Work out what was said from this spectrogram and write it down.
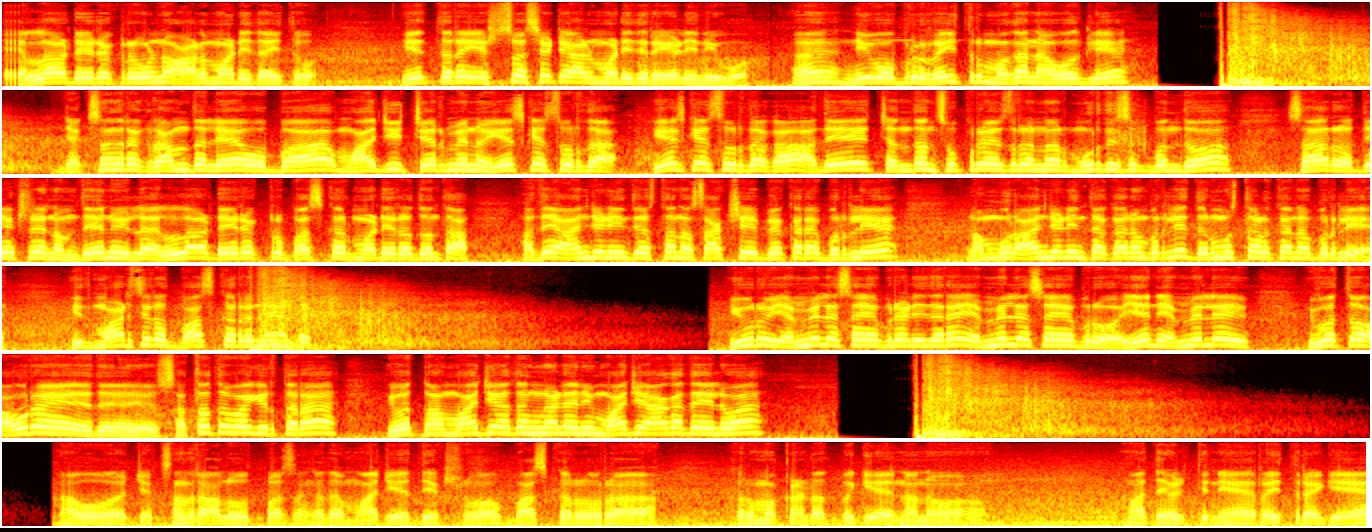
ಎಲ್ಲ ಡೈರೆಕ್ಟರ್ಗಳನ್ನೂ ಹಾಳು ಮಾಡಿದಾಯ್ತು ಈ ಥರ ಎಷ್ಟು ಸೊಸೈಟಿ ಹಾಳು ಮಾಡಿದ್ದೀರಾ ಹೇಳಿ ನೀವು? ನೀವೊಬ್ಬರು ರೈತರು ಮಗನ ಹೋಗ್ಲಿ. ಜಕ್ಸಂದ್ರ ಗ್ರಾಮದಲ್ಲೇ ಒಬ್ಬ ಮಾಜಿ ಚೇರ್ಮನ್ ಎಸ್ ಕೆ ಸುರ್ದ ಎಸ್ ಕೆ ಸುರ್ದಾಗ ಅದೇ ಚಂದನ್ ಸೂಪರ್ವೈಸರ್ ಅನ್ನೋರು ಮೂರು ದಿವಸಕ್ಕೆ ಬಂದು, ಸರ್ ಅಧ್ಯಕ್ಷರೇ, ನಮ್ದೇನೂ ಇಲ್ಲ. ಎಲ್ಲ ಡೈರೆಕ್ಟ್ರು ಭಾಸ್ಕರ್ ಮಾಡಿರೋದು ಅಂತ ಅದೇ ಆಂಜನೇಯ ದೇವಸ್ಥಾನ ಸಾಕ್ಷಿ ಬೇಕಾರೆ ಬರಲಿ. ನಮ್ಮೂರು ಆಂಜನೇಯ ತಕನ ಬರಲಿ, ಧರ್ಮಸ್ಥಳಕನ ಬರಲಿ. ಇದು ಮಾಡಿಸಿರೋದು ಭಾಸ್ಕರನೇ ಅಂತ ಇವರು ಎಂ ಎಲ್ ಎ ಸಾಹೇಬ್ರು ಹೇಳಿದ್ದಾರೆ. ಎಂ ಎಲ್ ಎ ಸಾಹೇಬರು, ಏನು ಎಂ ಎಲ್ ಎ ಇವತ್ತು ಅವರೇ ಸತತವಾಗಿರ್ತಾರ? ಇವತ್ತು ನಾವು ಮಾಜಿ ಆದಂಗೆ ನಾಳೆ ನೀವು ಮಾಜಿ ಆಗೋದೇ ಇಲ್ವಾ? ನಾವು ಜಕ್ಸಂದ್ರ ಹಾಲು ಉತ್ಪಾದ ಸಂಘದ ಮಾಜಿ ಅಧ್ಯಕ್ಷರು ಭಾಸ್ಕರ್ ಅವರ ಕರ್ಮಕಾಂಡದ ಬಗ್ಗೆ ನಾನು ಮಾತು ಹೇಳ್ತೀನಿ. ರೈತರಾಗಿ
